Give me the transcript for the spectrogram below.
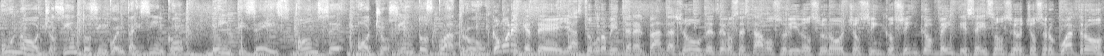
1-855-2611-804. Comuníquete y haz tu bromita en el Panda Show desde los Estados Unidos. 1-855-2611-804.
